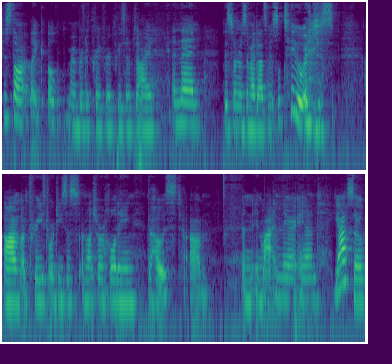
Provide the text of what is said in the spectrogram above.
just thought like, oh, remember to pray for a priest that have died. And then this one was in my dad's missal too. And it's just um, a priest or Jesus, I'm not sure, holding the host um, and in Latin there. And yeah, so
